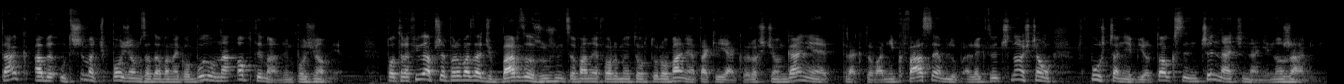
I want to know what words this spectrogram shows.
tak aby utrzymać poziom zadawanego bólu na optymalnym poziomie. Potrafiła przeprowadzać bardzo zróżnicowane formy torturowania, takie jak rozciąganie, traktowanie kwasem lub elektrycznością, wpuszczanie biotoksyn czy nacinanie nożami.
